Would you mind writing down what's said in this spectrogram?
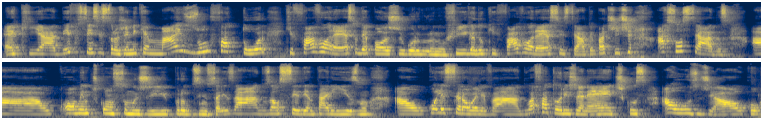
é que a deficiência estrogênica é mais um fator que favorece o depósito de gordura no fígado, que favorece a esteatohepatite associadas ao aumento de consumo de produtos industrializados, ao sedentarismo, ao colesterol elevado, a fatores genéticos, ao uso de álcool.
